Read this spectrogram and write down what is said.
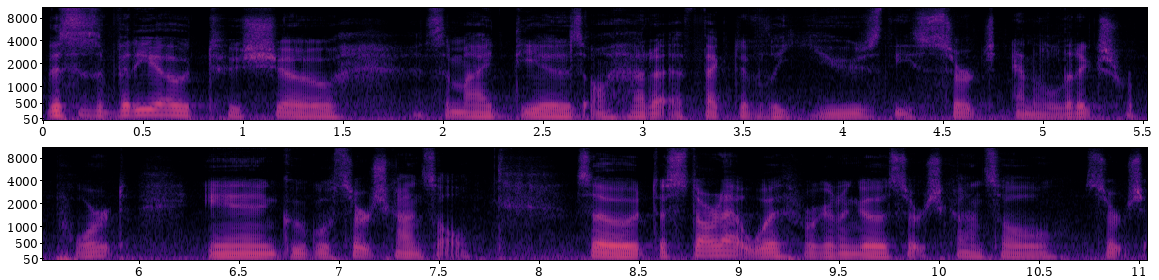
This is a video to show some ideas on how to effectively use the Search Analytics report in Google Search Console. So to start out with, we're going to go Search Console, Search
